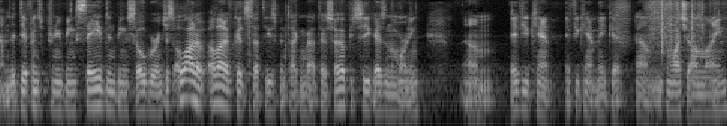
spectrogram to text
um, the difference between being saved and being sober, and just a lot of a lot of good stuff that he's been talking about there. So I hope you see you guys in the morning. Um, if you can't if you can't make it, um, you can watch it online.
